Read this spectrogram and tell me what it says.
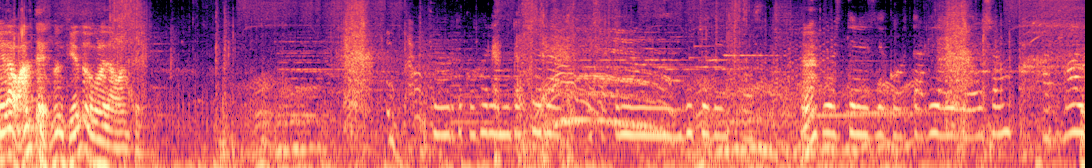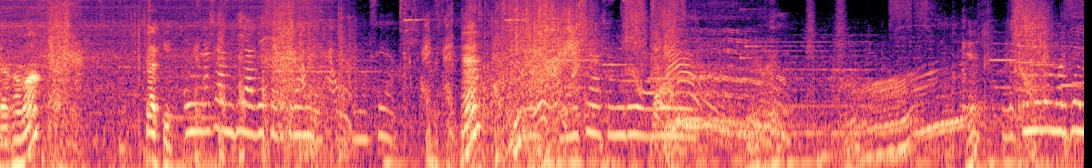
le he dado antes, no entiendo cómo le he dado antes. Tenemos que coger la motosierra, esa tenía un bicho dentro. ¿Eh? Pues tienes que cortarla y armar. ¿Pero cómo? Estoy aquí. Una sandía de esas grandes, como sea. ¿Eh? Como sea sandía. ¿Qué? Le tiene morder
